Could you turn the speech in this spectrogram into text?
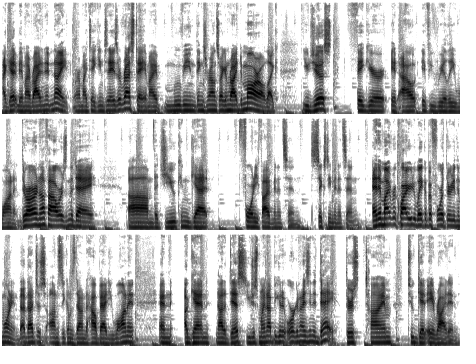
I get am I riding at night or am I taking today's a rest day? Am I moving things around so I can ride tomorrow? Like you just figure it out if you really want it. There are enough hours in the day um, that you can get 45 minutes in, 60 minutes in. And it might require you to wake up at 4:30 in the morning. That that just honestly comes down to how bad you want it. And again, not a diss, you just might not be good at organizing a day. There's time to get a ride in.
